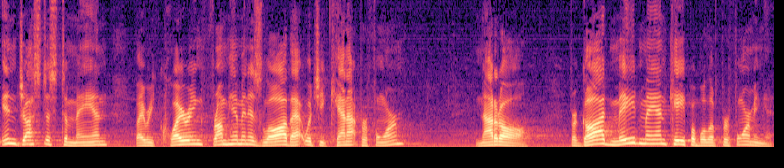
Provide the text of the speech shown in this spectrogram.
injustice to man by requiring from him in his law that which he cannot perform? Not at all. For God made man capable of performing it.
